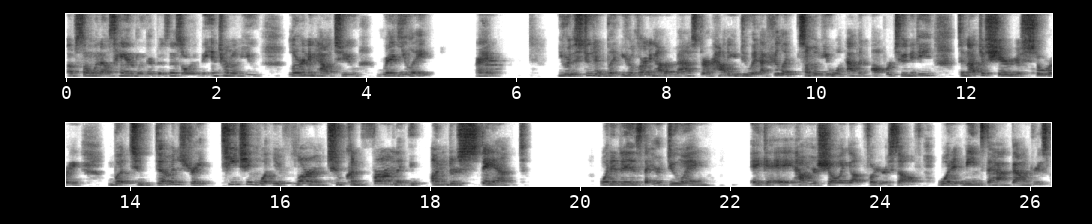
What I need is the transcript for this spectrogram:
of someone else handling their business or the interim of you learning how to regulate, right? You're the student, but you're learning how to master. How do you do it? I feel like some of you will have an opportunity to not just share your story, but to demonstrate teaching what you've learned to confirm that you understand what it is that you're doing aka how you're showing up for yourself, what it means to have boundaries,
